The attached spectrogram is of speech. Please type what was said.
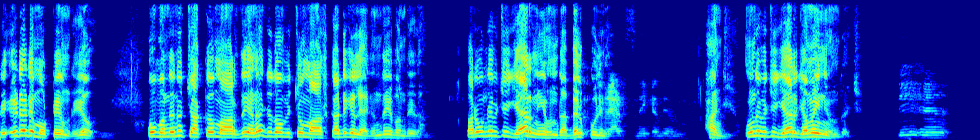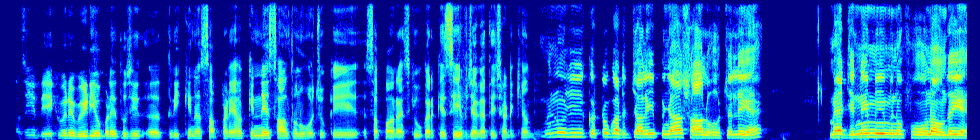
ਤੇ ਏਡੇ ਏਡੇ ਮੋਟੇ ਹੁੰਦੇ ਆ ਉਹ। ਬੰਦੇ ਨੂੰ ਚੱਕ ਮਾਰਦੇ ਆ ਨਾ ਜਦੋਂ ਵਿੱਚੋਂ ਮਾਸ ਕੱਢ ਕੇ ਲੈ ਜਾਂਦੇ ਆ ਬੰਦੇ ਦਾ। ਪਰ ਉਹਦੇ ਵਿੱਚ ਜ਼ਹਿਰ ਨਹੀਂ ਹੁੰਦਾ ਬਿਲਕੁਲ ਹੀ। ਰੈਟਸ ਨੇ ਕਹਿੰਦੇ ਉਹਨੂੰ। ਹਾਂਜੀ ਉਹਦੇ ਵਿੱਚ ਜ਼ਹਿਰ ਜਮਾ ਹੀ ਨਹੀਂ ਹੁੰਦਾ ਜੀ। ਤੇ ਅਸੀਂ ਦੇਖ ਵੀ ਰਹੇ ਵੀਡੀਓ ਬੜੇ ਤੁਸੀਂ ਤਰੀਕੇ ਨਾਲ ਸੱਪ ਫੜਿਆ। ਕਿੰਨੇ ਸਾਲ ਤੁਹਾਨੂੰ ਹੋ ਚੁੱਕੇ ਸੱਪਾਂ ਰੈਸਕਿਊ ਕਰਕੇ ਸੇਫ ਜਗ੍ਹਾ ਤੇ ਛੱਡ ਕੇ ਆਉਂਦੇ? ਮੈਨੂੰ ਜੀ ਘੱਟੋ ਘੱਟ 40 50 ਸਾਲ ਹੋ ਚੱਲੇ ਐ ਮੈਂ ਜਿੰਨੇ ਵੀ ਮੈਨੂੰ ਫੋਨ ਆਉਂਦੇ ਐ,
